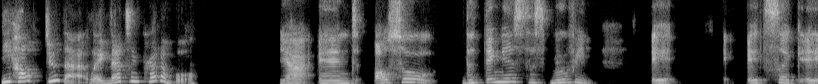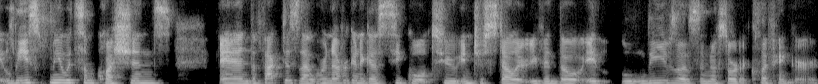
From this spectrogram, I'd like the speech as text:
he helped do that. Like that's incredible. Yeah and also the thing is this movie it it's like it leaves me with some questions and the fact is that we're never going to get a sequel to interstellar even though it leaves us in a sort of cliffhanger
